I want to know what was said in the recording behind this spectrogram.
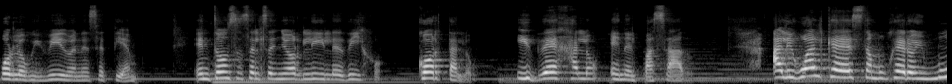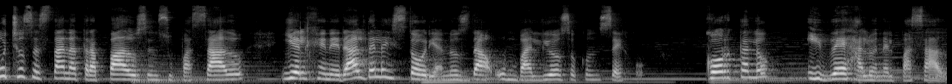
por lo vivido en ese tiempo. Entonces el señor Lee le dijo, córtalo y déjalo en el pasado. Al igual que esta mujer, hoy muchos están atrapados en su pasado y el general de la historia nos da un valioso consejo. Córtalo y déjalo en el pasado.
